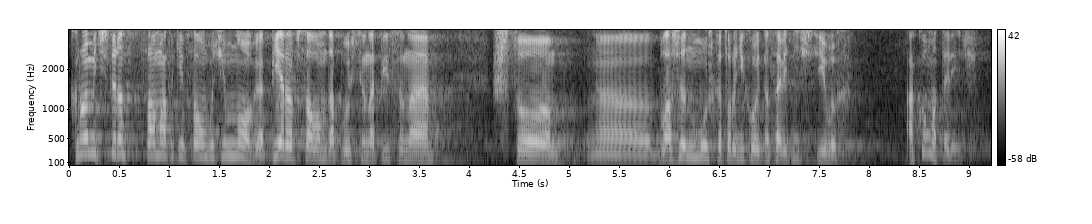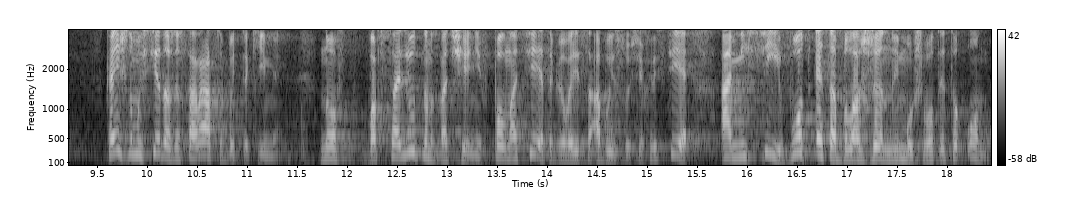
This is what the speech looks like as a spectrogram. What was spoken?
Кроме 14 псалма, таких псалмов очень много. Первый псалом, допустим, написано, что э, блажен муж, который не ходит на совет нечестивых. О ком это речь? Конечно, мы все должны стараться быть такими, но в абсолютном значении, в полноте это говорится об Иисусе Христе, о Мессии. Вот это блаженный муж, вот это Он.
